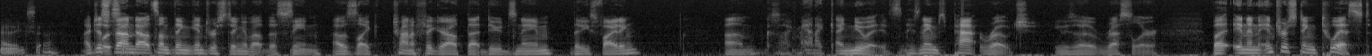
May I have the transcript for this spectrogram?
I think so. I just Listen. found out something interesting about this scene. I was like trying to figure out that dude's name that he's fighting. Um, cause like, man, I, I knew it. It's his name's Pat Roach. He was a wrestler, but in an interesting twist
